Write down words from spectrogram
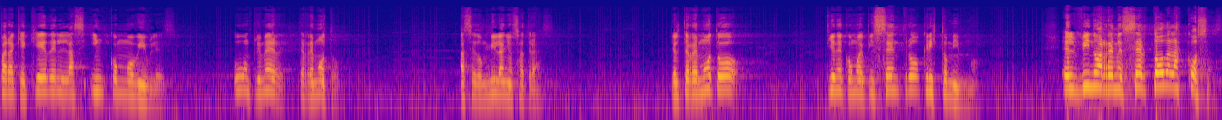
para que queden las inconmovibles. Hubo un primer terremoto hace dos mil años atrás. El terremoto tiene como epicentro Cristo mismo. Él vino a remecer todas las cosas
